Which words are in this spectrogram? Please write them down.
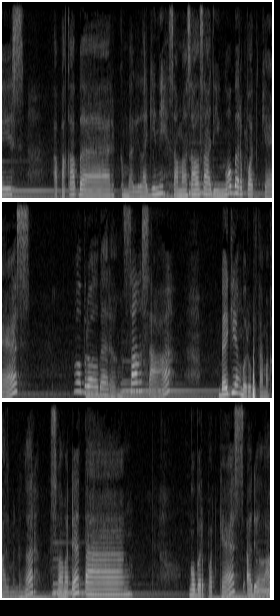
guys, apa kabar? Kembali lagi nih sama Salsa di Ngobar Podcast. Ngobrol bareng Salsa. Bagi yang baru pertama kali mendengar, selamat datang. Ngobar Podcast adalah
